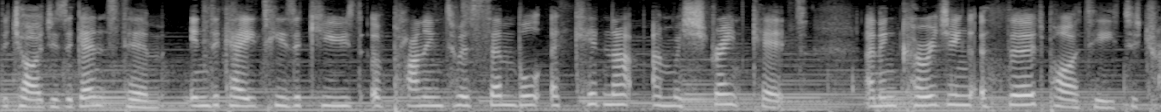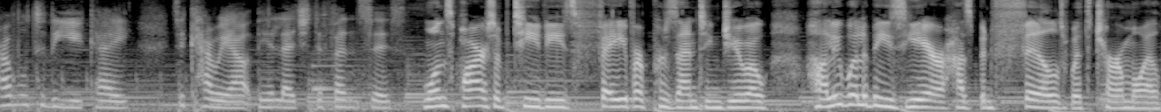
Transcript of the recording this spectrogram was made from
The charges against him indicate he's accused of planning to assemble a kidnap and restraint kit and encouraging a third party to travel to the UK to carry out the alleged offences. Once part of TV's favourite presenting duo, Holly Willoughby's year has been filled with turmoil.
